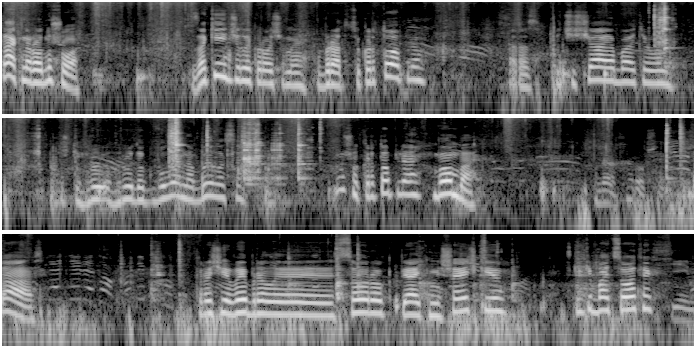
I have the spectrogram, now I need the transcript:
Так, народ, ну що? Закінчили, коротше, ми вбирати цю картоплю. Зараз підчищає батя вон. Трошки грудок було, набилося. Ну що, картопля бомба. Да, хороший. Да. Коротше, вибрали 45 мішечків. Скільки бать сотих? Сім.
